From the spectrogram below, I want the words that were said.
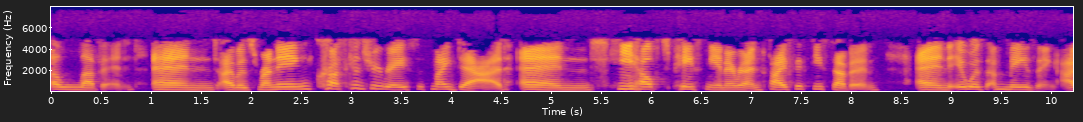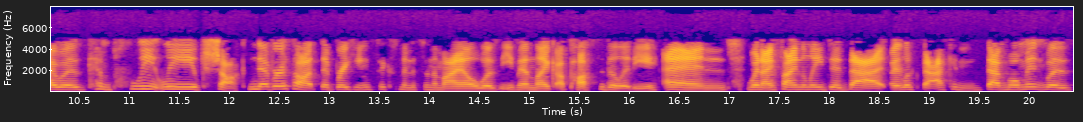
11 and I was running cross country race with my dad and he helped pace me and I ran 557 and it was amazing. I was completely shocked. Never thought that breaking six minutes in the mile was even like a possibility. And when I finally did that, I look back and that moment was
